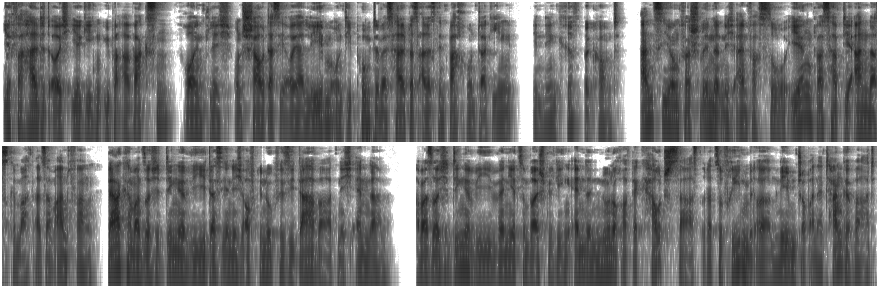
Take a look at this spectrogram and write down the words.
Ihr verhaltet euch ihr gegenüber erwachsen, freundlich und schaut, dass ihr euer Leben und die Punkte, weshalb das alles den Bach runterging, in den Griff bekommt. Anziehung verschwindet nicht einfach so. Irgendwas habt ihr anders gemacht als am Anfang. Klar kann man solche Dinge wie, dass ihr nicht oft genug für sie da wart, nicht ändern. Aber solche Dinge wie, wenn ihr zum Beispiel gegen Ende nur noch auf der Couch saßt oder zufrieden mit eurem Nebenjob an der Tanke wart,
